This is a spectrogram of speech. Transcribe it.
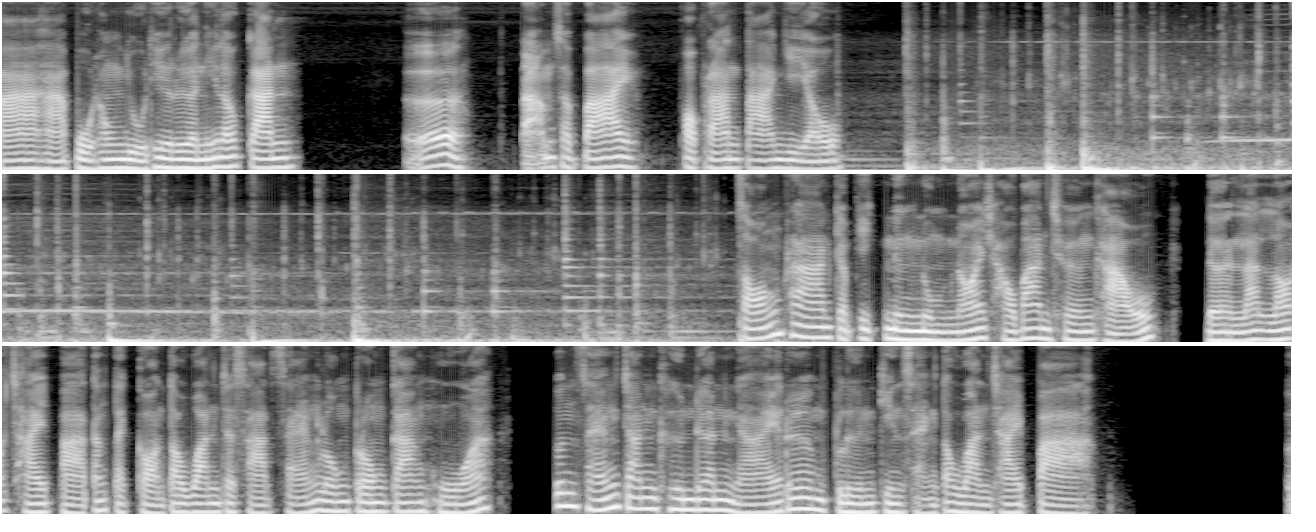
มาหาปู่ทองอยู่ที่เรือนนี้แล้วกัน เออ ตามสบายพอพรานตาเหี่ยว สองพรานกับอีกหนึ่งหนุ่มน้อยชาวบ้านเชิงเขา เดินลัดเลาะชายป่าตั้งแต่ก่อนตะวันจะสาดแสงลงตรงกลางหัวจนแสงจันทร์คืนเดือนหงายเริ่มกลืนกินแสงตะวันชายป่า เอ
